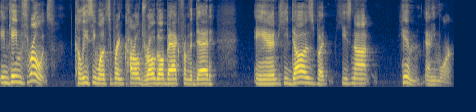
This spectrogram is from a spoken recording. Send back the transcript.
In Game of Thrones, Khaleesi wants to bring Khal Drogo back from the dead, and he does, but he's not him anymore.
